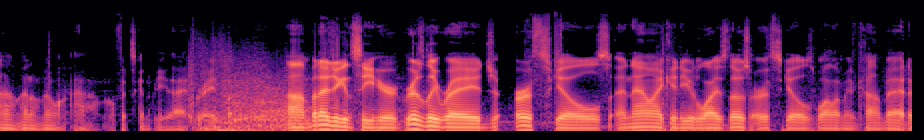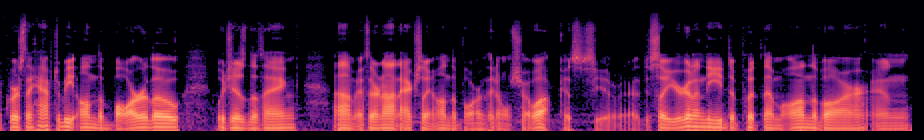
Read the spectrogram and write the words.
Um, I don't know. I don't know if it's going to be that great, but um, but as you can see here, Grizzly Rage, Earth skills, and now I can utilize those Earth skills while I'm in combat. Of course, they have to be on the bar though, which is the thing. Um, if they're not actually on the bar, they don't show up. Cause you, so you're going to need to put them on the bar. And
